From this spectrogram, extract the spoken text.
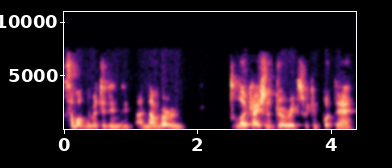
somewhat limited in a number and location of drill rigs we can put there.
